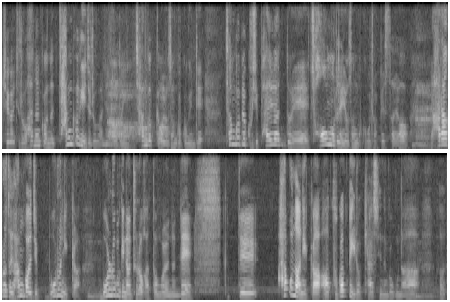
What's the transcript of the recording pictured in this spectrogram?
제가 주로 하는 거는 창극 위주로 많이 하거든요. 아. 창극과 여성국국인데 1998년도에 처음으로 여성국국을 접했어요. 네. 하라 그래서 한 거지 모르니까 음. 모르고 그냥 들어갔던 거였는데 그때 하고 나니까 아 국악도 이렇게 할 수 있는 거구나. 음. 그래서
